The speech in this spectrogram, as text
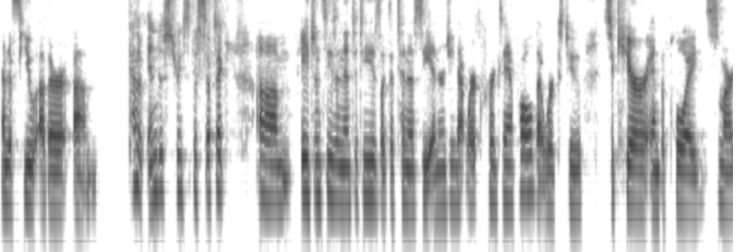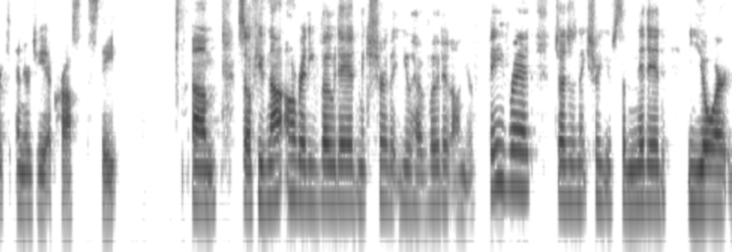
and a few other um, kind of industry specific um, agencies and entities like the Tennessee Energy Network, for example, that works to secure and deploy smart energy across the state. Um, so if you've not already voted, make sure that you have voted on your favorite. Judges, make sure you've submitted your.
